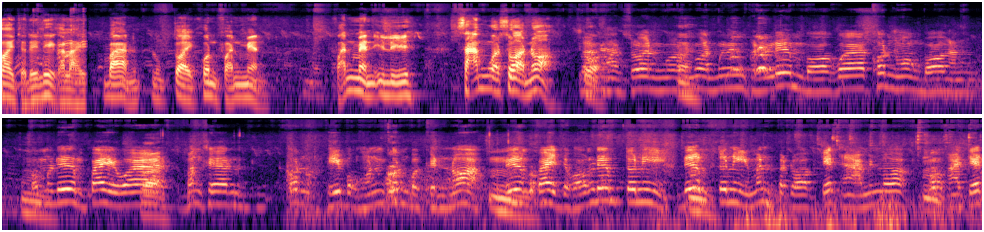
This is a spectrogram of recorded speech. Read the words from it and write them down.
ต้อยจะได้เลขอะไร บ้านลุงต้อยคนฝันแม่น ฝันแม่นอีหลีสามงวดซ้อนเนาะ บางอันส่วนงวดงวดมือนึงเพิ่นเริ่มบอกว่าคนห้องบอกอันผมเริ่มไปว่าบางเชิญ คนผีบอกหนคนบอกขึ้นเนาะเริ่มไปเจ้าของเริ่มตัวนี้ เริ่มตัวนี้มันประกอบเจ็ดหามันบ่ออกหาเจ็ด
